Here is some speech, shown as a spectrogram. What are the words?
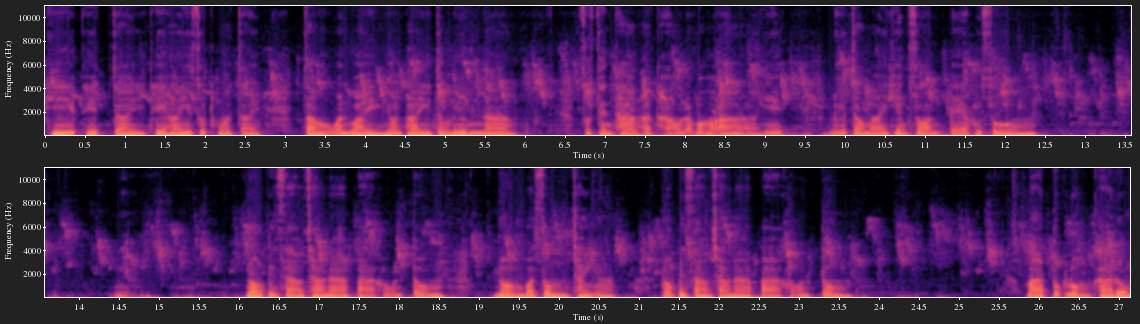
พี่เทใจเทให้สุดหัวใจ เจ้าวันไว้ย้อนไผจังลืมนาง สุดเส้นทางฮักเขาละบ่อายหรือเจ้าหมายเคียงซ่อนแต่ผู้สมนี่ น้องเป็นสาวชาวนาป่าโคลนตม น้องบ่สมชายงาม น้องเป็นสาวชาวนาป่าโคลนตม มาตกลมคารม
